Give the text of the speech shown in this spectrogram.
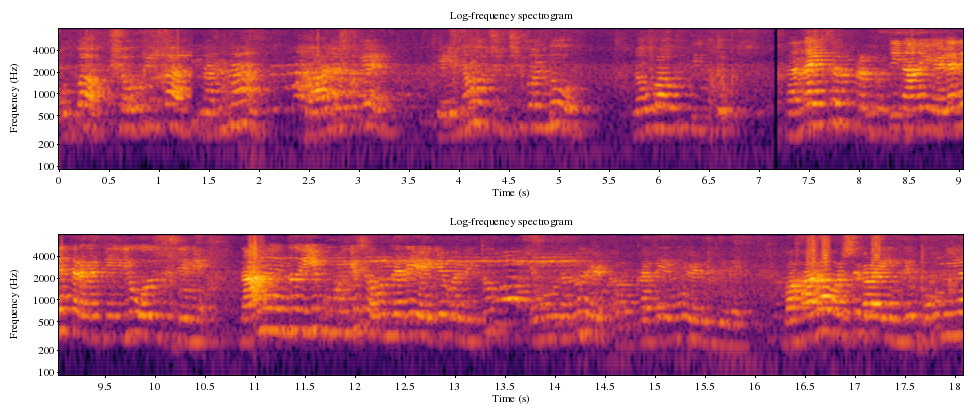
ಒಬ್ಬ ಕ್ಷೌರಿಕ ನನ್ನ ಬಾಲಕ್ಕೆ ಏನೋ ಚುಚ್ಚಿಕೊಂಡು ನೋವಾಗುತ್ತಿತ್ತು. ನನ್ನ ಹೆಸರು ಪ್ರಕೃತಿ. ನಾನು ಏಳನೇ ತರಗತಿಯಲ್ಲಿ ಓದುತ್ತಿದ್ದೇನೆ. ನಾನು ಇಂದು ಈ ಭೂಮಿಗೆ ಸೌಂದರ್ಯ ಹೇಗೆ ಬಂದಿತು ಎಂಬುದನ್ನು ಕಥೆಯನ್ನು ಹೇಳುತ್ತೇನೆ ಬಹಳ ವರ್ಷಗಳ ಹಿಂದೆ ಭೂಮಿಯ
